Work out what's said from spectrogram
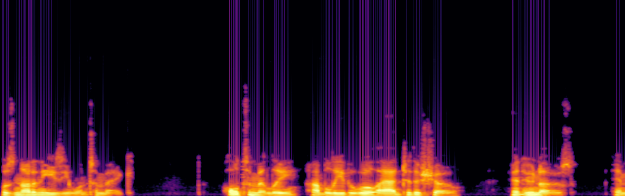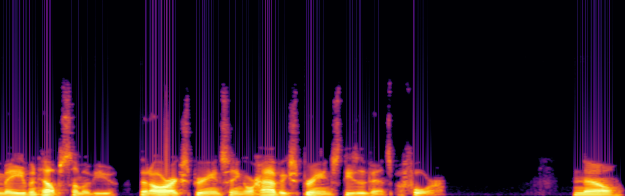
was not an easy one to make. Ultimately, I believe it will add to the show, and who knows, it may even help some of you that are experiencing or have experienced these events before. Now,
